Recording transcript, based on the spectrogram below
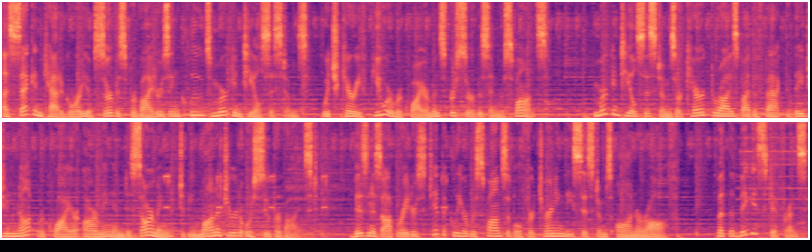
A second category of service providers includes mercantile systems, which carry fewer requirements for service and response. Mercantile systems are characterized by the fact that they do not require arming and disarming to be monitored or supervised. Business operators typically are responsible for turning these systems on or off. But the biggest difference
